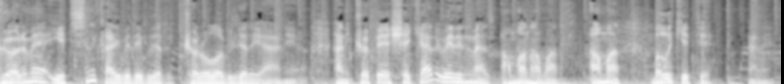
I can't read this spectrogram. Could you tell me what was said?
görme yetisini kaybedebilir. Kör olabilir yani. Hani köpeğe şeker verilmez. Aman aman. Aman balık eti. Yani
